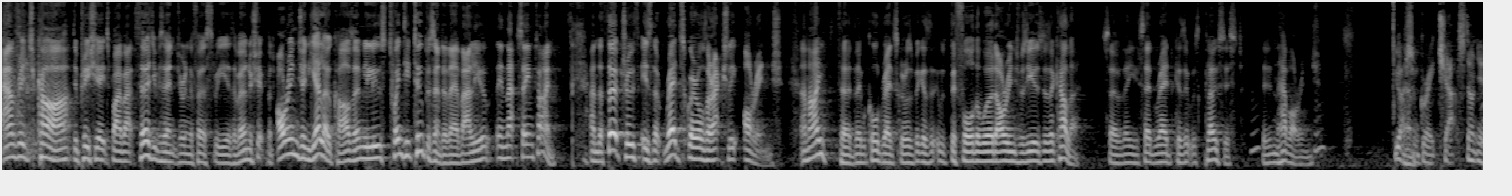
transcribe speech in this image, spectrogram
average car depreciates by about 30% during the first three years of ownership, but orange and yellow cars only lose 22% of their value in that same time. And the third truth is that red squirrels are actually orange. And I heard they were called red squirrels because it was before the word orange was used as a colour. So they said red because it was closest. They didn't have orange. You have some great chats, don't you?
